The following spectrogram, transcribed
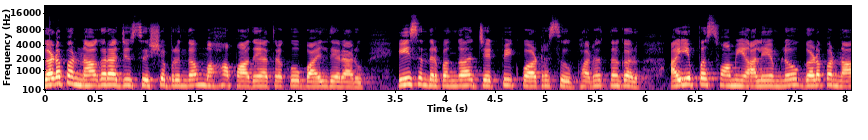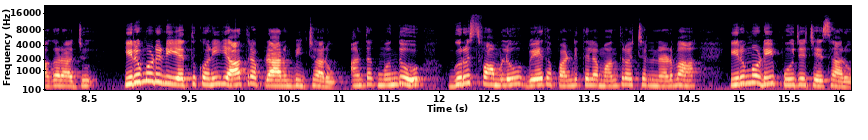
గడప నాగరాజు శిష్య బృందం మహాపాదయాత్రకు బయలుదేరారు. ఈ సందర్భంగా జెడ్పీ క్వార్టర్స్ భరత్ నగర్ అయ్యప్ప స్వామి ఆలయంలో గడప నాగరాజు ఇరుముడిని ఎత్తుకొని యాత్ర ప్రారంభించారు. అంతకుముందు గురుస్వాములు వేద పండితుల మంత్రోచ్చరణ నడుమ ఇరుముడి పూజ చేశారు.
